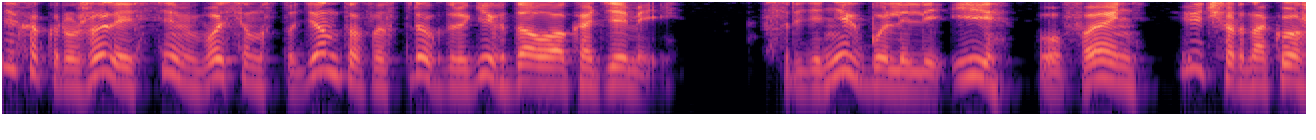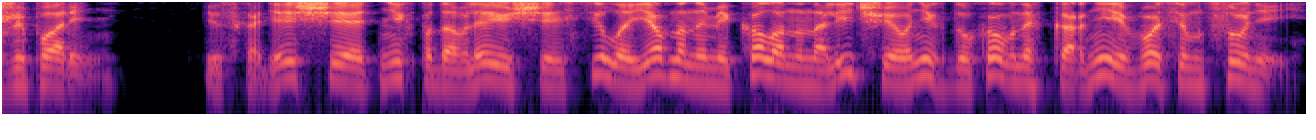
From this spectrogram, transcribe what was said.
их окружали 7-8 студентов из трех других Дао-академий. Среди них были Ли И, Уфэнь и чернокожий парень. Исходящая от них подавляющая сила явно намекала на наличие у них духовных корней восемь цуней.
